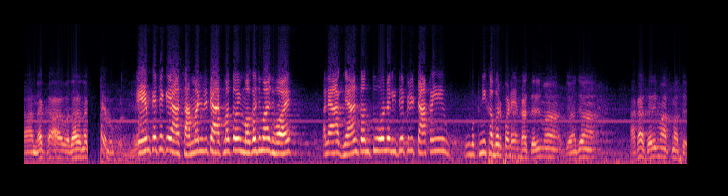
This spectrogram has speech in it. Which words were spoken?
આ નખ આ વધારે નખ. એમ કે છે કે આ સામાન્ય રીતે આત્મા તો મગજમાં જ હોય અને આ જ્ઞાન તંતુઓને લીધે પેલી ટાંકણી ની ખબર પડે આખા શરીરમાં, જ્યાં જ્યાં, આખા શરીરમાં આત્મા છે.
